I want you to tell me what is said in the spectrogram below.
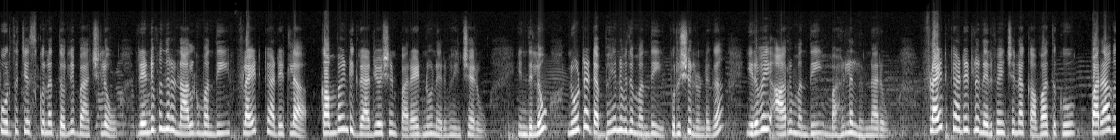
పూర్తి చేసుకున్న తొలి బ్యాచ్లో రెండు వందల నాలుగు మంది ఫ్లైట్ క్యాడెట్ల కంబైన్డ్ గ్రాడ్యుయేషన్ పరేడ్ను నిర్వహించారు. ఇందులో నూట డెబ్బై ఎనిమిది మంది పురుషులుండగా ఇరవై ఆరు మంది మహిళలున్నారు. ఫ్లైట్ క్యాడెట్లు నిర్వహించిన కవాతుకు పరాగ్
